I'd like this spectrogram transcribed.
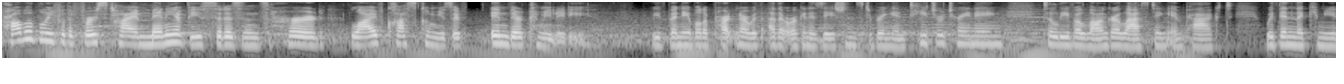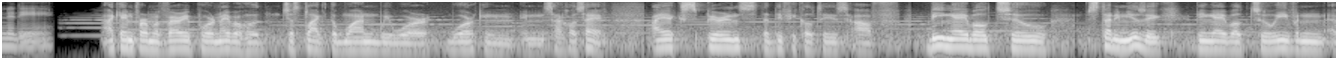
probably for the first time, many of these citizens heard live classical music in their community. We've been able to partner with other organizations to bring in teacher training to leave a longer lasting impact within the community. I came from a very poor neighborhood, just like the one we were working in San Jose. I experienced the difficulties of being able to study music, being able to even uh,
